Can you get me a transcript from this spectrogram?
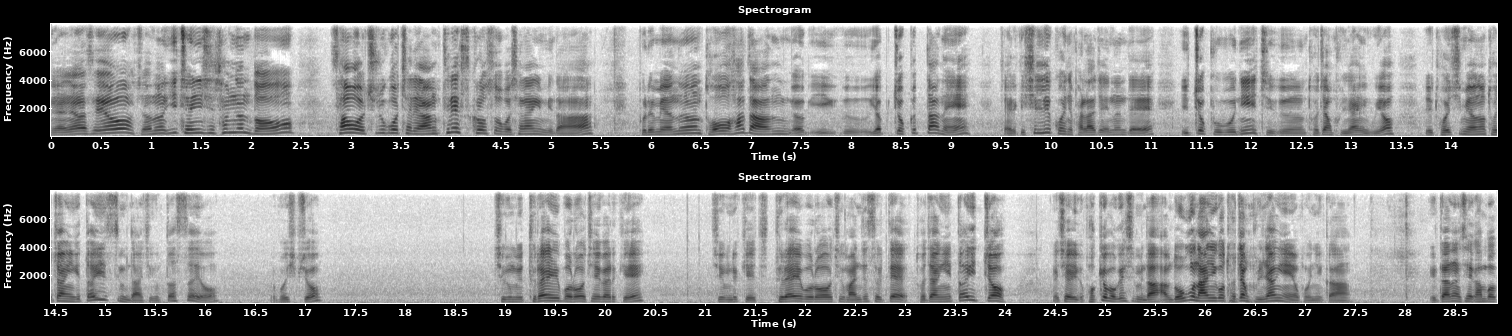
네, 안녕하세요. 저는 2023년도 4월 출고 차량 트렉스 크로스오버 차량입니다. 그러면은 더 하단 여기 그 옆쪽 끝단에 자, 이렇게 실리콘이 발라져 있는데 이쪽 부분이 지금 도장 불량이고요. 여기 보시면 도장이 떠 있습니다. 지금 떴어요. 보십시오. 지금 이 드라이버로 제가 이렇게 지금 이렇게 드라이버로 지금 만졌을 때 도장이 떠 있죠. 제가 이거 벗겨 보겠습니다. 아, 녹은 아니고 도장 불량이에요. 보니까 일단은 제가 한번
